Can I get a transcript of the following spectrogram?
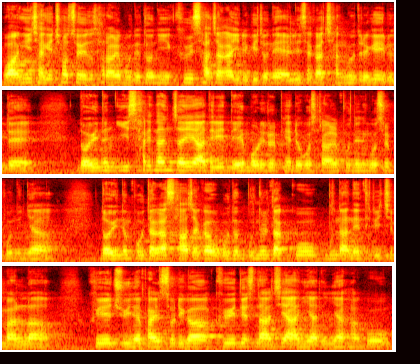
왕이 자기 처소에서 사람을 보내더니 그 사자가 이르기 전에 엘리사가 장로들에게 이르되 너희는 이 살인한 자의 아들이 내 머리를 베려고 사람을 보내는 것을 보느냐? 너희는 보다가 사자가 오거든 문을 닫고 문 안에 들이지 말라. 그의 주인의 발소리가 그에 대해서 나지 아니하느냐? 하고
